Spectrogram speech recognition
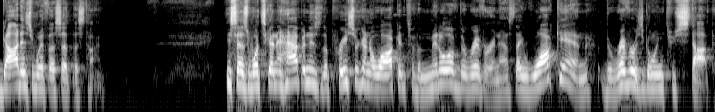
God is with us at this time. He says, What's going to happen is the priests are going to walk into the middle of the river, and as they walk in, the river is going to stop.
